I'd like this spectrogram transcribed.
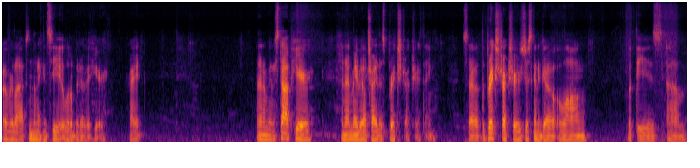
overlaps, and then I can see a little bit of it here, right? And then I'm going to stop here, and then maybe I'll try this brick structure thing. So the brick structure is just going to go along with these um,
